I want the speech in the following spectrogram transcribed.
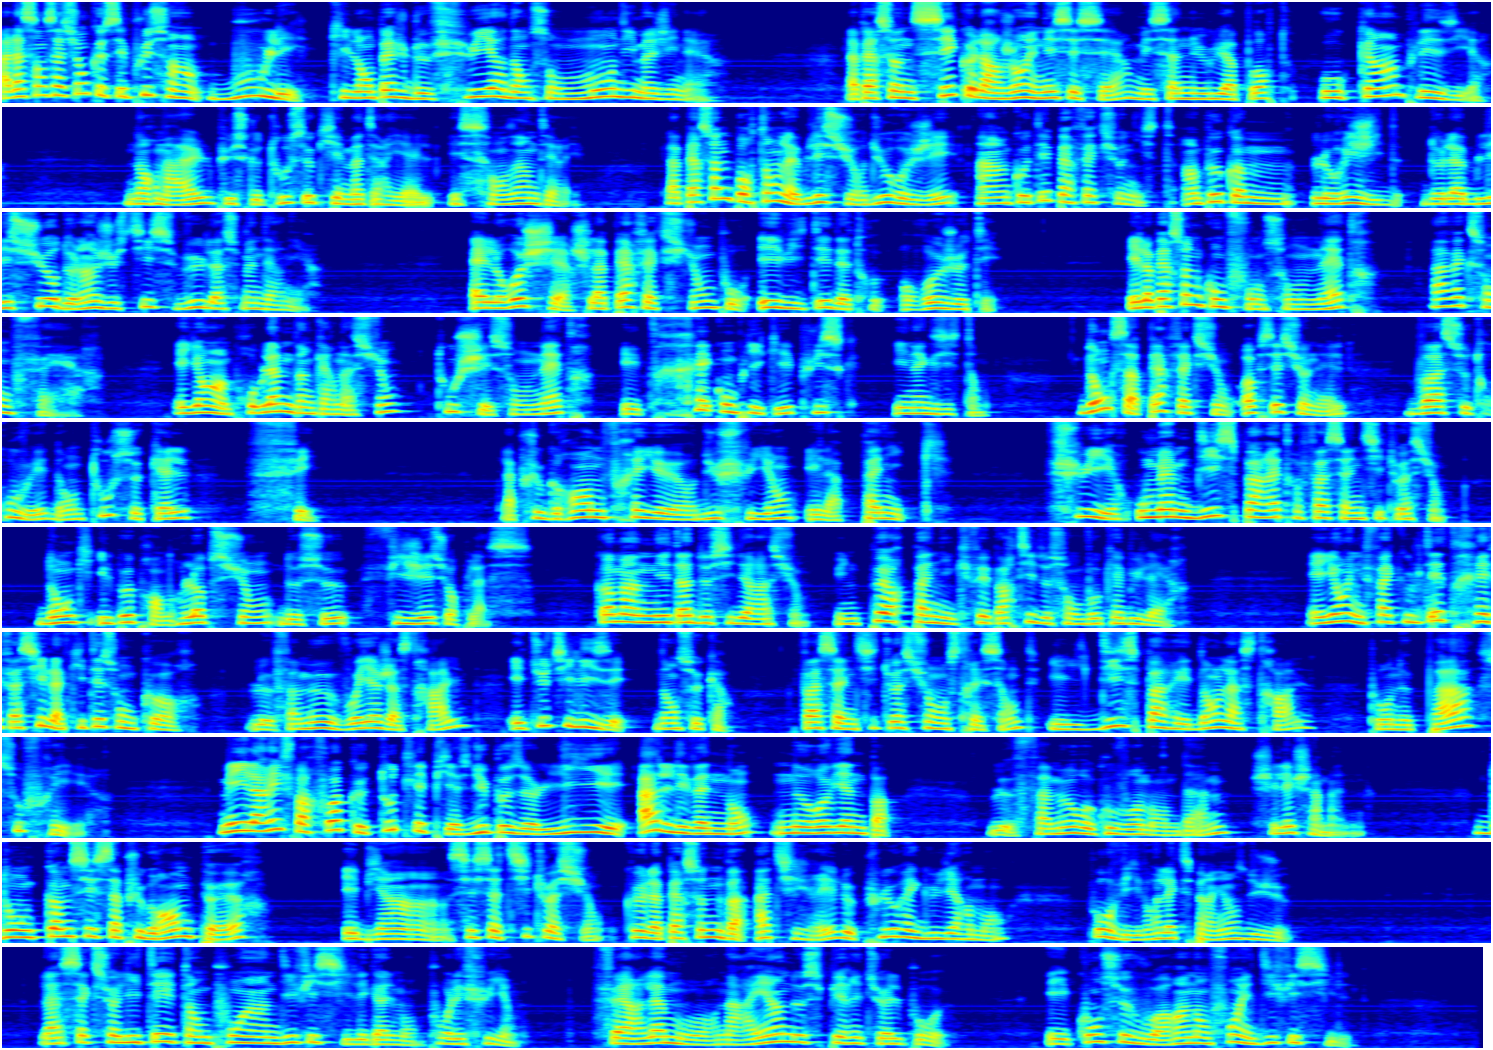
a la sensation que c'est plus un boulet qui l'empêche de fuir dans son monde imaginaire. La personne sait que l'argent est nécessaire, mais ça ne lui apporte aucun plaisir. Normal, puisque tout ce qui est matériel est sans intérêt. La personne portant la blessure du rejet a un côté perfectionniste, un peu comme le rigide de la blessure de l'injustice vue la semaine dernière. Elle recherche la perfection pour éviter d'être rejetée. Et la personne confond son être avec son faire ayant un problème d'incarnation, toucher son être est très compliqué puisque inexistant. Donc sa perfection obsessionnelle va se trouver dans tout ce qu'elle fait. La plus grande frayeur du fuyant est la panique. Fuir ou même disparaître face à une situation. Donc il peut prendre l'option de se figer sur place. Comme un état de sidération. Une peur panique fait partie de son vocabulaire. Ayant une faculté très facile à quitter son corps, le fameux voyage astral, est utilisé dans ce cas. Face à une situation stressante, il disparaît dans l'astral pour ne pas souffrir. Mais il arrive parfois que toutes les pièces du puzzle liées à l'événement ne reviennent pas. Le fameux recouvrement d'âme chez les chamans. Donc, comme c'est sa plus grande peur, eh bien, c'est cette situation que la personne va attirer le plus régulièrement pour vivre l'expérience du jeu. La sexualité est un point difficile également pour les fuyants. Faire l'amour n'a rien de spirituel pour eux. Et concevoir un enfant est difficile.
